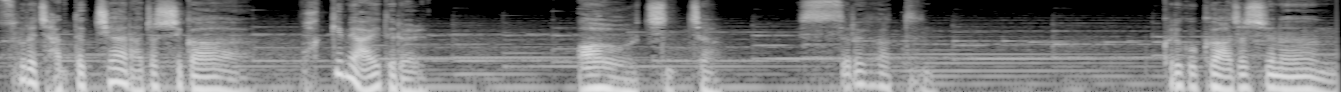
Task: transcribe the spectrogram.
술에 잔뜩 취한 아저씨가 홧김에 아이들을 아우 진짜 쓰레기 같은 그리고 그 아저씨는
